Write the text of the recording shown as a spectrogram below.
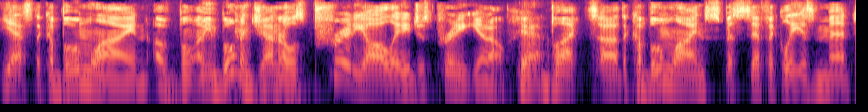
Yes, the Kaboom line of Boom. I mean, Boom in general is pretty all ages, pretty you know. Yeah. But uh, the Kaboom line specifically is meant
